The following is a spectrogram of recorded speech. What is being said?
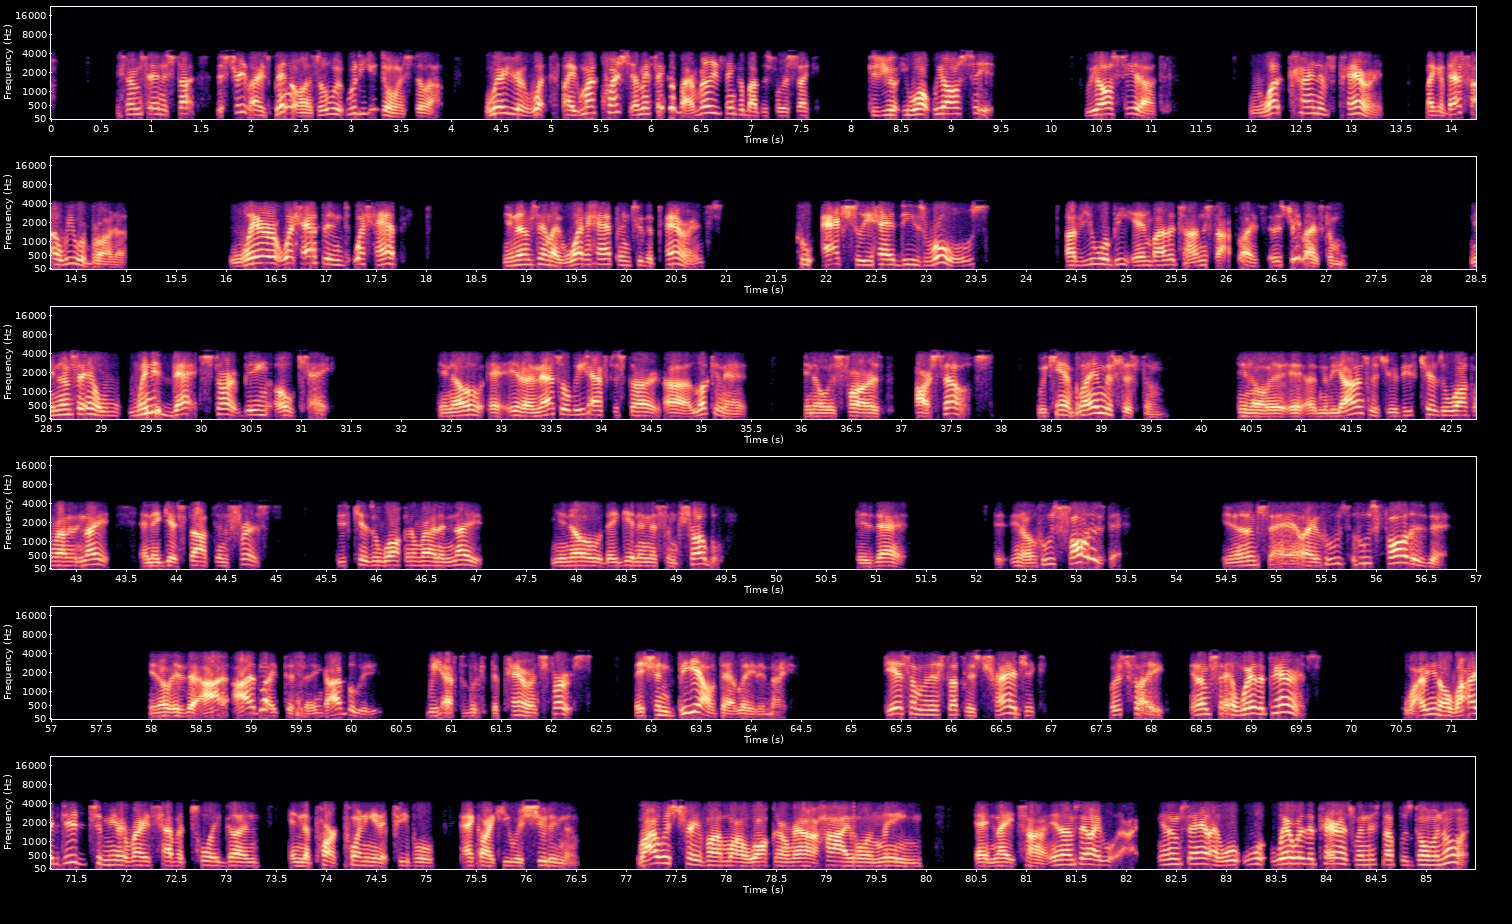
You know what I'm saying? The, st- the street lights been on. So what, what are you doing still out? Where you're what? Like my question. I mean, think about it. Really think about this for a second, because you you we all see it. We all see it out there. What kind of parent? Like if that's how we were brought up, where what happened? What happened? You know what I'm saying? Like what happened to the parents who actually had these rules of you will be in by the time the stoplights, the street lights come on. You know what I'm saying? When did that start being okay? You know, you know, and that's what we have to start uh, looking at. You know, as far as ourselves, we can't blame the system. You know, it, it, to be honest with you, these kids are walking around at night and they get stopped and frisked. These kids are walking around at night. You know, they get into some trouble. Is that, you know, whose fault is that? You know what I'm saying? Like, whose whose fault is that? You know, is that I I'd like to think, I believe, we have to look at the parents first. They shouldn't be out that late at night. Yeah, some of this stuff is tragic, but it's like, you know what I'm saying? Where are the parents? Why you know, why did Tamir Rice have a toy gun in the park pointing it at people, acting like he was shooting them? Why was Trayvon Martin walking around high on lean at nighttime? You know what I'm saying? Like, you know what I'm saying? Like, wh- wh- where were the parents when this stuff was going on?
